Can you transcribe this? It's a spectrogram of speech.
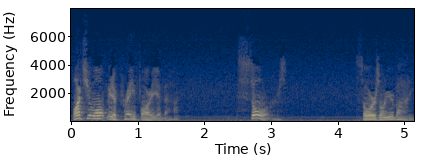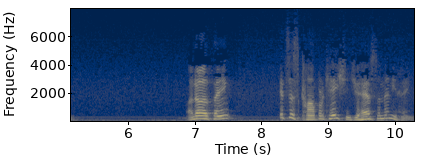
What you want me to pray for you about? Sores. Sores on your body. Another thing, it's just complications. You have so many things.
